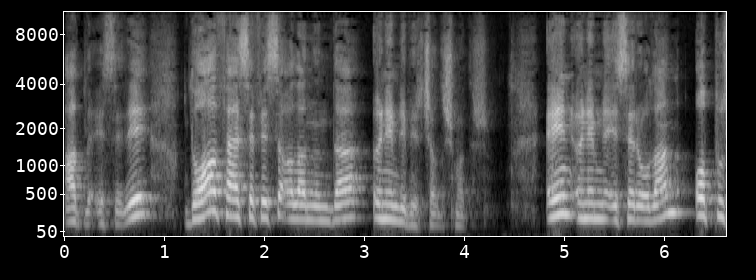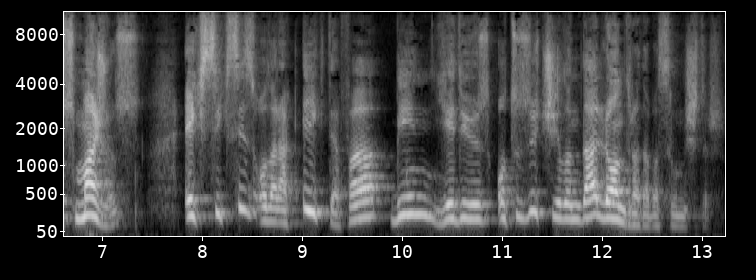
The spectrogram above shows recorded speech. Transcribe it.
adlı eseri doğa felsefesi alanında önemli bir çalışmadır. En önemli eseri olan Opus Majus, eksiksiz olarak ilk defa 1733 yılında Londra'da basılmıştır.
